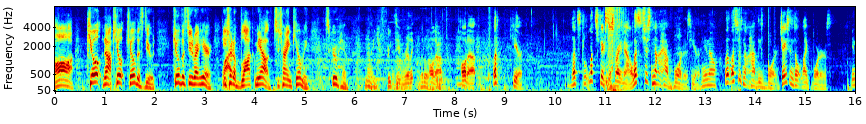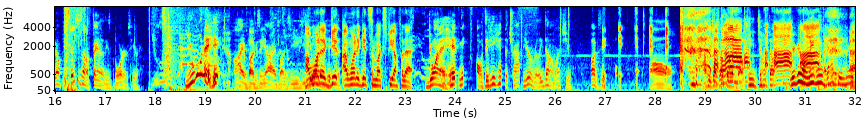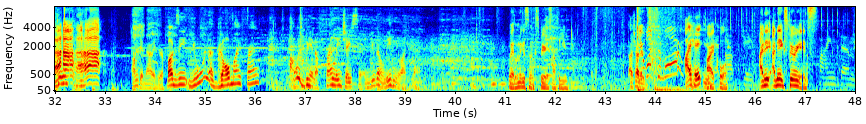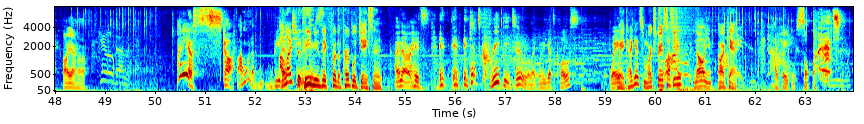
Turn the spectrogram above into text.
Oh, kill no, kill kill this dude. Kill this dude right here. He's Why? trying to block me out to try and kill me. Screw him. No, you freaking Is he really? little Hold dude. up. Hold up. Let here. Let's let's fix this right now. Let's just not have borders here. You know, Let, let's just not have these borders. Jason don't like borders. You know, Jason's not a fan of these borders here. You like that? You want to hit? All right, Bugsy. All right, Bugsy. You, I want wanna get me? I want to get some XP off of that. You want to hit me? Oh, did he hit the trap? You're really dumb, aren't you, Bugsy? Eh, eh, eh, oh. Oh, he jumped out the window. He jumped out. You're gonna leave me back in here too? I'm getting out of here. Bugsy, you wanna go, my friend? I was being a friendly Jason, and you're gonna leave me like that. Wait, let me get some experience off of you. I tried You to. want some more? I hate you. All right, cool. I need I need experience. Oh yeah, huh? I need a scuff. I want to be. I like the theme music for the purple Jason. I know, right? It's, it, it it gets creepy too. Like when he gets close. Wait. Wait, can I get some more experience off of you? No, you. Oh, I can't. I hate you so much. what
